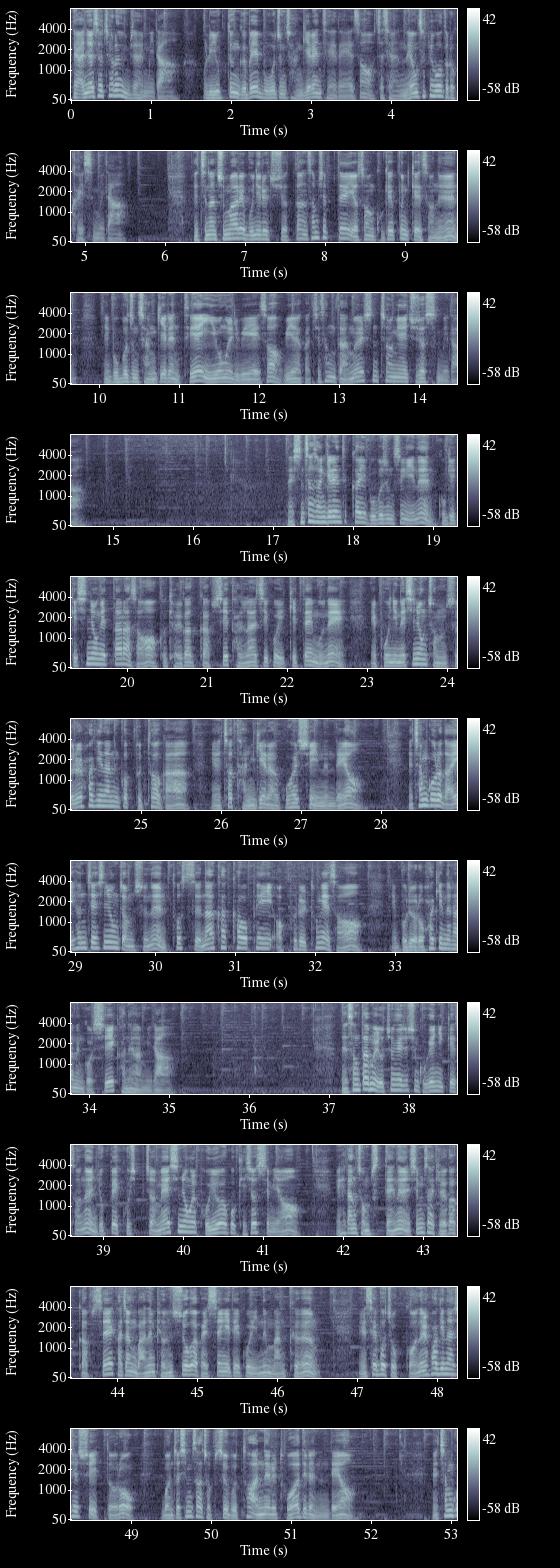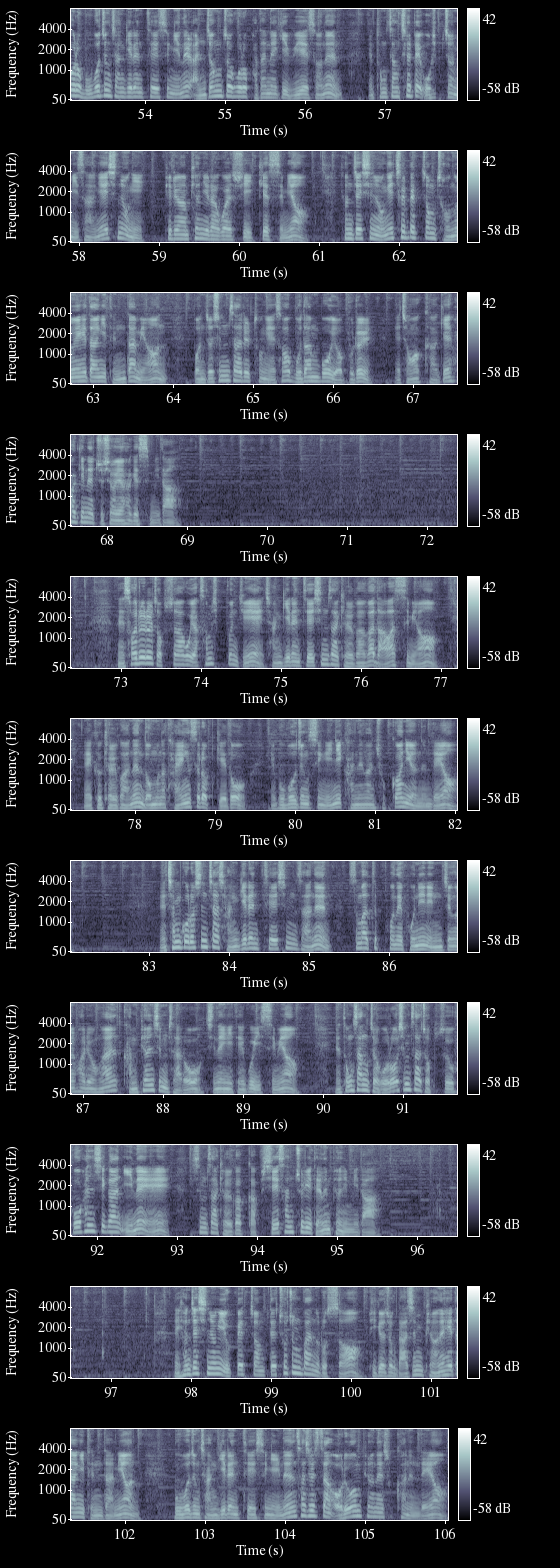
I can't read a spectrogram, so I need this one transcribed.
네, 안녕하세요. 철원 임자입니다. 우리 6등급의 무보증 장기 렌트에 대해서 자세한 내용 살펴보도록 하겠습니다. 네, 지난 주말에 문의를 주셨던 30대 여성 고객분께서는 네, 무보증 장기 렌트의 이용을 위해서 위와 같이 상담을 신청해 주셨습니다. 네, 신차 장기 렌트카의 무보증 승인은 고객의 신용에 따라서 그 결과값이 달라지고 있기 때문에 예, 본인의 신용 점수를 확인하는 것부터가 예, 첫 단계라고 할 수 있는데요. 예, 참고로 나의 현재 신용 점수는 토스나 카카오페이 어플을 통해서 예, 무료로 확인을 하는 것이 가능합니다. 네, 상담을 요청해주신 고객님께서는 690점의 신용을 보유하고 계셨으며 예, 해당 점수대는 심사 결과값에 가장 많은 변수가 발생이 되고 있는 만큼 예, 세부 조건을 확인하실 수 있도록 먼저 심사 접수부터 안내를 도와드렸는데요. 예, 참고로 무보증 장기 렌트의 승인을 안정적으로 받아내기 위해서는 예, 통상 750점 이상의 신용이 필요한 편이라고 할 수 있겠으며 현재 신용이 700점 전후에 해당이 된다면 먼저 심사를 통해서 무담보 여부를 예, 정확하게 확인해 주셔야 하겠습니다. 네, 서류를 접수하고 약 30분 뒤에 장기 렌트의 심사 결과가 나왔으며 네, 그 결과는 너무나 다행스럽게도 예, 무보증 승인이 가능한 조건이었는데요. 네, 참고로 신차 장기 렌트의 심사는 스마트폰의 본인 인증을 활용한 간편 심사로 진행이 되고 있으며 네, 통상적으로 심사 접수 후 1시간 이내에 심사 결과 값이 산출이 되는 편입니다. 네, 현재 신용이 600점대 초중반으로서 비교적 낮은 편에 해당이 된다면 무보증 장기 렌트의 승인은 사실상 어려운 편에 속하는데요.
